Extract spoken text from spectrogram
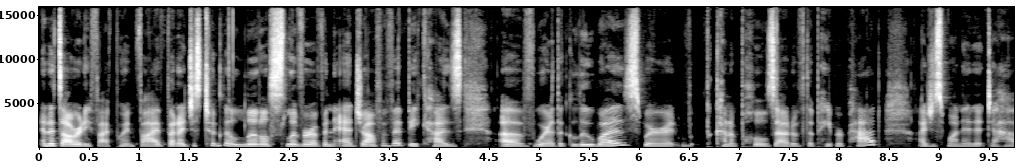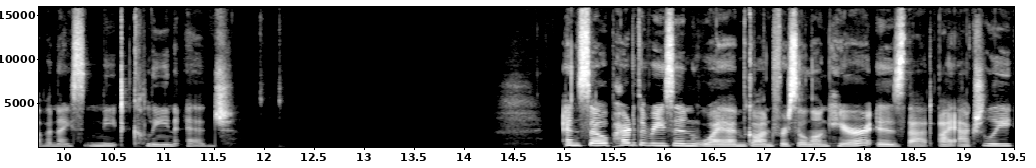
And it's already 5.5, but I just took the little sliver of an edge off of it because of where the glue was, where it kind of pulls out of the paper pad. I just wanted it to have a nice, neat, clean edge. And so, part of the reason why I'm gone for so long here is that I actually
